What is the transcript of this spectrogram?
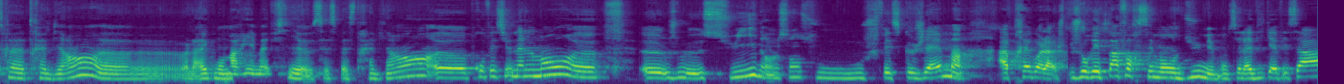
très très bien. Euh, voilà, avec mon mari et ma fille, euh, ça se passe très bien. Euh, professionnellement, euh, euh, je le suis dans le sens où je fais ce que j'aime. Après, voilà, j'aurais pas forcément dû, mais bon, c'est la vie qui a fait ça,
